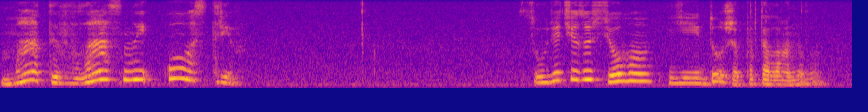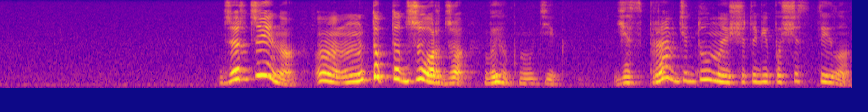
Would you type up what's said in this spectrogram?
мати власний острів. Судячи з усього, їй дуже поталанило. Джорджино, тобто Джорджо, вигукнув Дік. Я справді думаю, що тобі пощастило.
